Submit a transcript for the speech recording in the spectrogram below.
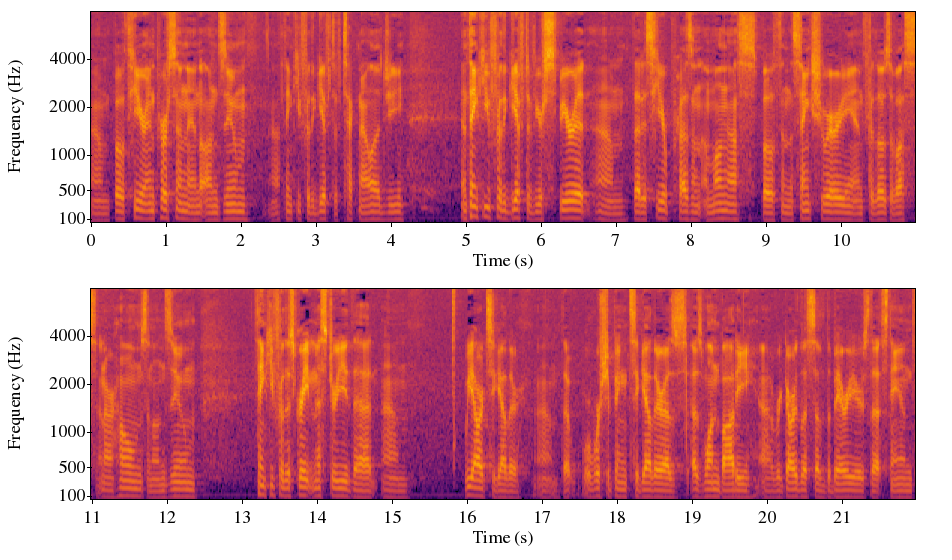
um, both here in person and on Zoom. Uh, thank you for the gift of technology. And thank you for the gift of your Spirit um, that is here present among us, both in the sanctuary and for those of us in our homes and on Zoom. Thank you for this great mystery that um, we are together, um, that we're worshiping together as, as one body, uh, regardless of the barriers that stand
